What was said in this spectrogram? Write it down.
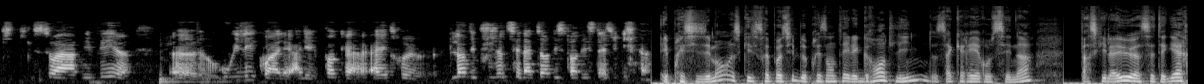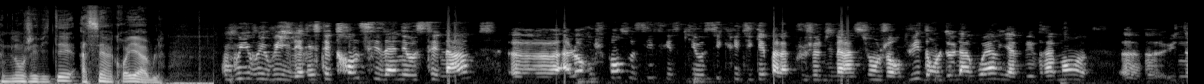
qu'il soit arrivé où il est quoi à l'époque à être l'un des plus jeunes sénateurs d'histoire des États-Unis. Et précisément, est-ce qu'il serait possible de présenter les grandes lignes de sa carrière au Sénat? Parce qu'il a eu à cet égard une longévité assez incroyable. Oui, oui, oui, il est resté 36 années au Sénat. Euh, alors, je pense aussi, ce qui est aussi critiqué par la plus jeune génération aujourd'hui, dans le Delaware, il y avait vraiment euh, une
